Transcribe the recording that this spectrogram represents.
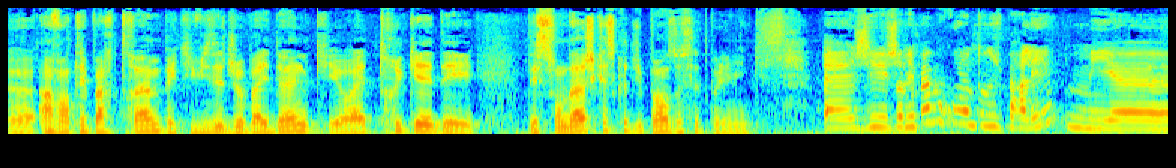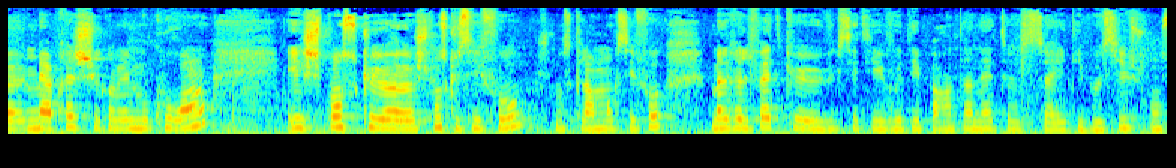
inventée par Trump et qui visait Joe Biden, qui aurait truqué des des sondages. Qu'est-ce que tu penses de cette polémique? Euh, J'en ai, pas beaucoup entendu parler, mais, euh, mais après, je suis quand même au courant. Et je pense que, euh, je pense que c'est faux. Je pense clairement que c'est faux. Malgré le fait que, vu que c'était voté par Internet, ça a été possible, je pense,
